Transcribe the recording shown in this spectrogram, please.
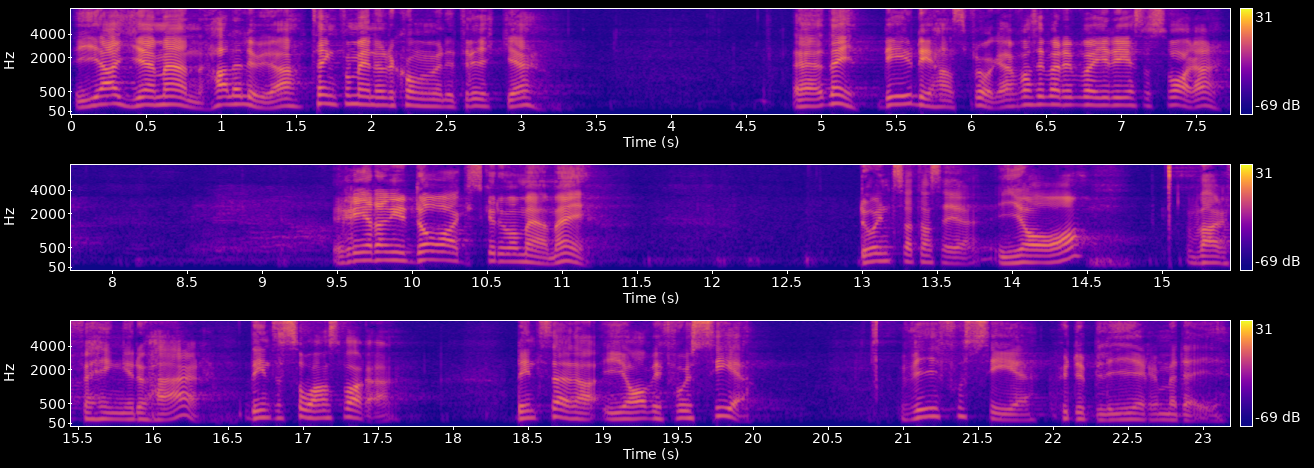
Jajamän, halleluja. Tänk på mig när du kommer med ditt rike. Eh, nej, det är ju det hans fråga. Är vad är det Jesus svarar? Redan idag ska du vara med mig. Då är det inte så att han säger ja, varför hänger du här? Det är inte så han svarar. Det är inte så här, ja, vi får se. Vi får se hur det blir med dig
